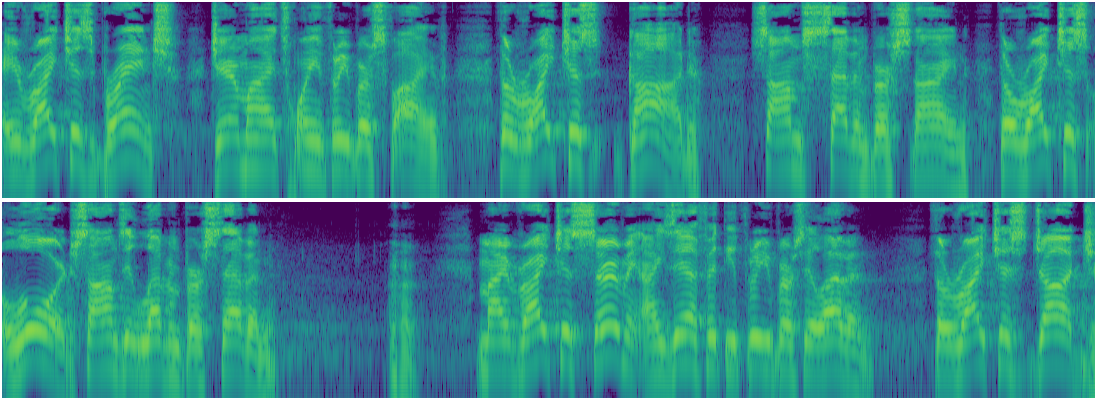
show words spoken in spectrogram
A righteous branch. Jeremiah 23 verse 5. The righteous God. Psalms 7 verse 9. The righteous Lord. Psalms 11 verse 7. My righteous servant. Isaiah 53 verse 11. The righteous judge.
